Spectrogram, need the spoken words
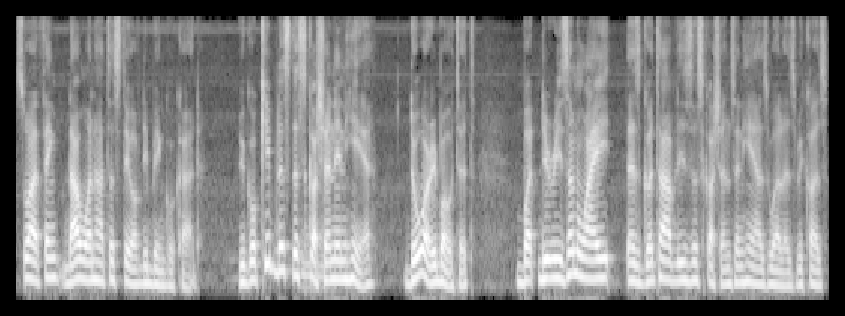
so I think that one had to stay off the bingo card. We go keep this discussion in here. Don't worry about it. But the reason why it's good to have these discussions in here as well is because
